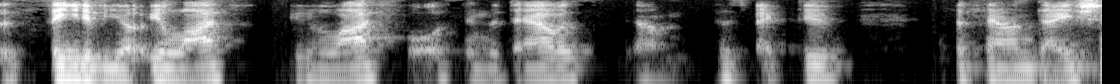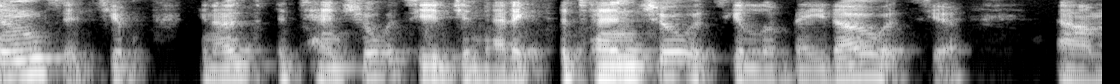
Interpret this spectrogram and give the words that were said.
the seed of your, your life your life force in the Taoist um, perspective. It's the foundations. It's your you know it's potential. It's your genetic potential. It's your libido. It's your um,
